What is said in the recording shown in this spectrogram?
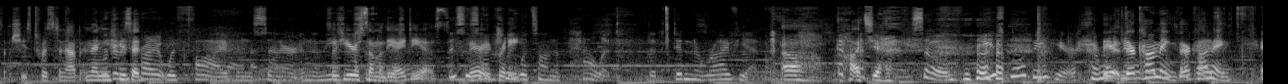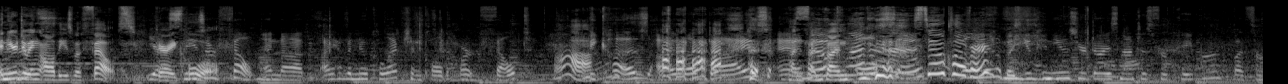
So she's twisting up, and then We're she said, try it with five in the center, and then these so here's some of the the- ideas. This Very is actually pretty. what's on the palette that didn't arrive yet. Oh, gotcha. So these will be here. they're, they're coming, they're coming. And you're doing all these with felts. Yes, Very cool. These are felt, and uh, I have a new collection called Heart Felt Ah. because I love dies. Fun, And fun, fun. Also, So clever. Oh, yeah, but you can use your dies not just for paper, but for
